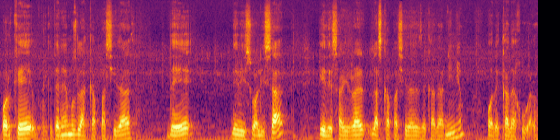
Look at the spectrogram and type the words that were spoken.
¿Por qué? Porque tenemos la capacidad de, visualizar y desarrollar las capacidades de cada niño o de cada jugador.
